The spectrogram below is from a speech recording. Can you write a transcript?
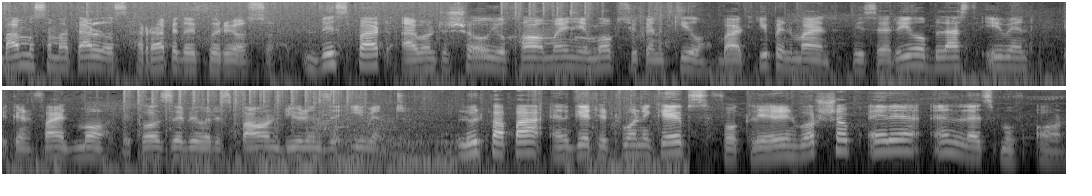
Vamos a matarlos rápido y furioso. In this part I want to show you how many mobs you can kill, but keep in mind, with a real blast event you can find more, because they will respawn during the event. Loot Papa and get your 20 caps for clearing workshop area and let's move on.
